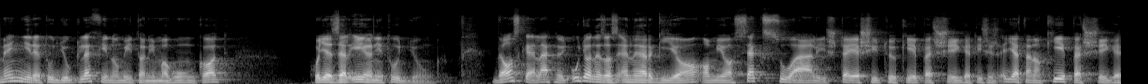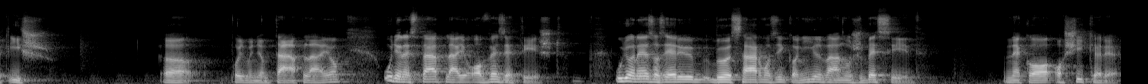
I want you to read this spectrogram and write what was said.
mennyire tudjuk lefinomítani magunkat, hogy ezzel élni tudjunk. De azt kell látni, hogy ugyanez az energia, ami a szexuális teljesítő képességet is, és egyáltalán a képességet is, hogy mondjam, táplálja, ugyanez táplálja a vezetést. Ugyanez az erőből származik a nyilvános beszédnek a, a sikere.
